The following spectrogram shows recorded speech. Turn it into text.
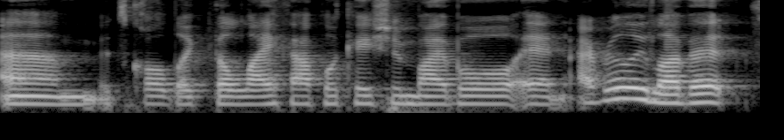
Um, it's called like the Life Application Bible, and I really love it.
